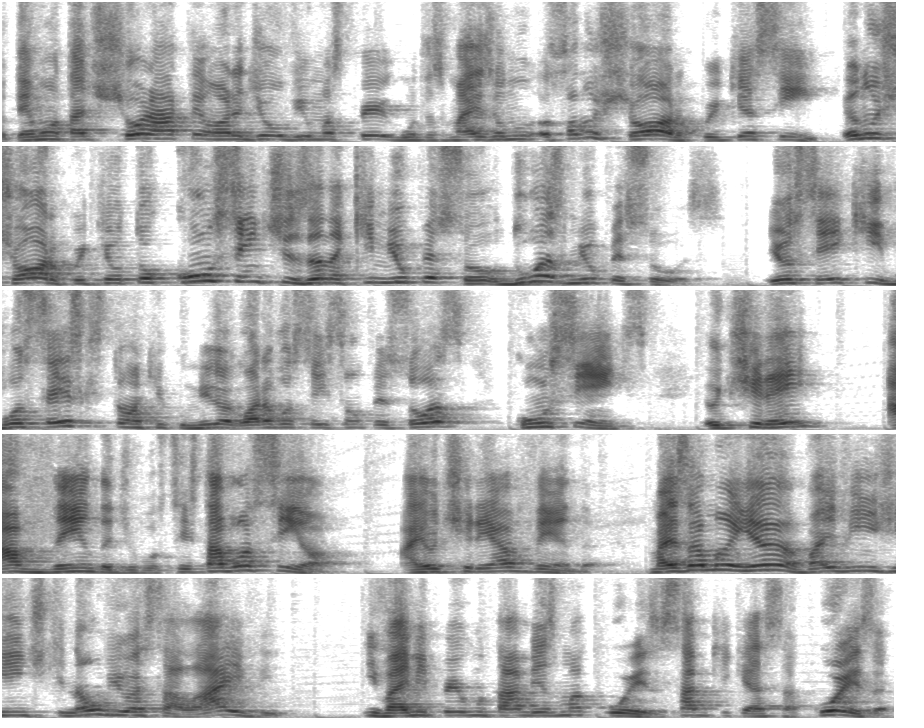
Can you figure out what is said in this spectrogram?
Eu tenho vontade de chorar até hora de ouvir umas perguntas, mas eu, não, eu, só não choro porque, assim, eu não choro porque eu tô conscientizando aqui mil pessoas, duas mil pessoas. Eu sei que vocês que estão aqui comigo agora, vocês são pessoas conscientes. Eu tirei a venda de vocês. Estavam assim, ó. Aí eu tirei a venda. Mas amanhã vai vir gente que não viu essa live e vai me perguntar a mesma coisa. Sabe o que é essa coisa?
